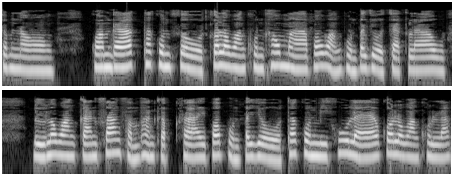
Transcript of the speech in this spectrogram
จำนอง ความรัก ถ้าคนโสดก็ระวังคนเข้ามา เพราะหวังผลประโยชน์จากเรา หรือระวังการสร้างสัมพันธ์กับใคร เพราะผลประโยชน์ ถ้าคนมีคู่แล้วก็ระวังคนรัก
